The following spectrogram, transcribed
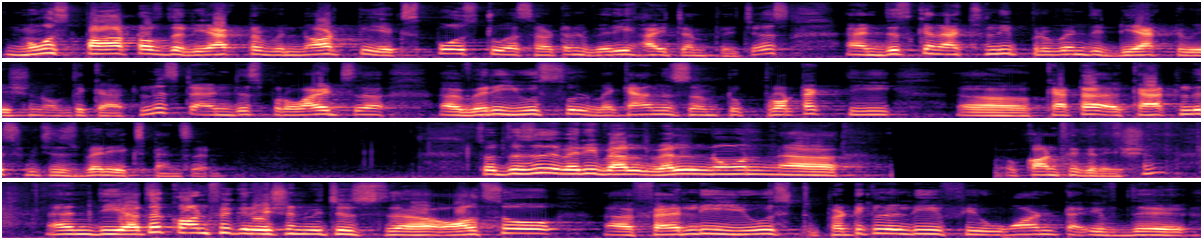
most part of the reactor will not be exposed to a certain very high temperatures and this can actually prevent the deactivation of the catalyst and this provides a, a very useful mechanism to protect the uh, catalyst which is very expensive. So, this is a very well well known uh, configuration. And the other configuration which is uh, also uh, fairly used particularly if you want if the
